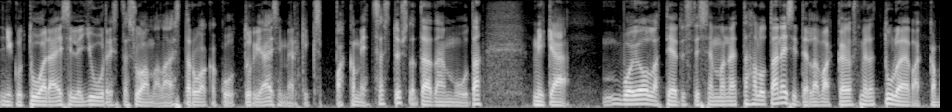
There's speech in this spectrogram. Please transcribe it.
niin kuin tuoda esille juuri sitä suomalaista ruokakulttuuria, esimerkiksi vaikka metsästystä tai jotain muuta, mikä voi olla tietysti semmoinen, että halutaan esitellä vaikka, jos meille tulee vaikka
